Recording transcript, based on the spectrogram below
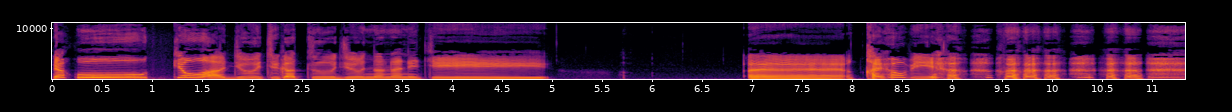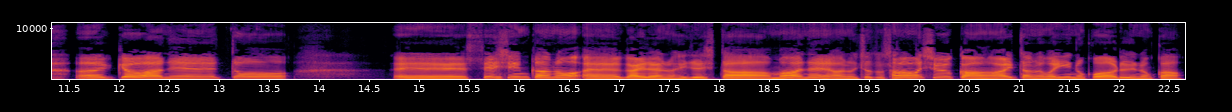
やっほー今日は11月17日、えー、火曜日 今日はね、えっと、えー、精神科の、えー、外来の日でした。まあね、あの、ちょっと3週間空いたのがいいのか悪いのか、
